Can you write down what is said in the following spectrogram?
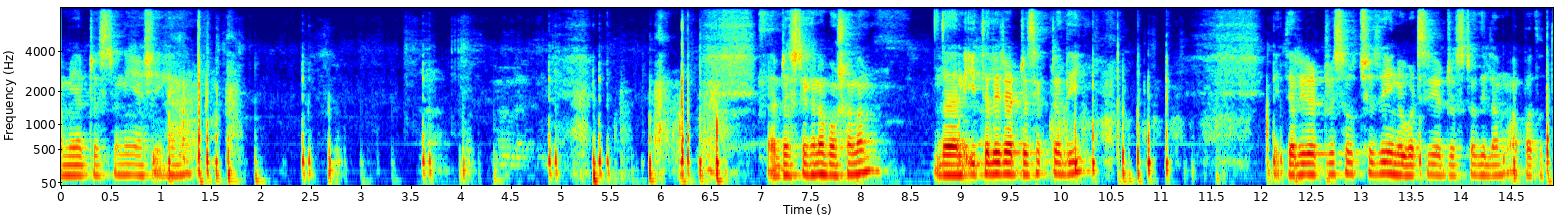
আমি অ্যাড্রেসটা নিয়ে আসি এখানে। অ্যাড্রেসটা এখানে বসালাম। দেন ইতালির অ্যাড্রেস একটা দিই। ইতালির অ্যাড্রেস হচ্ছে যে ইউনিভার্সিটি অ্যাড্রেসটা দিলাম আপাতত।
